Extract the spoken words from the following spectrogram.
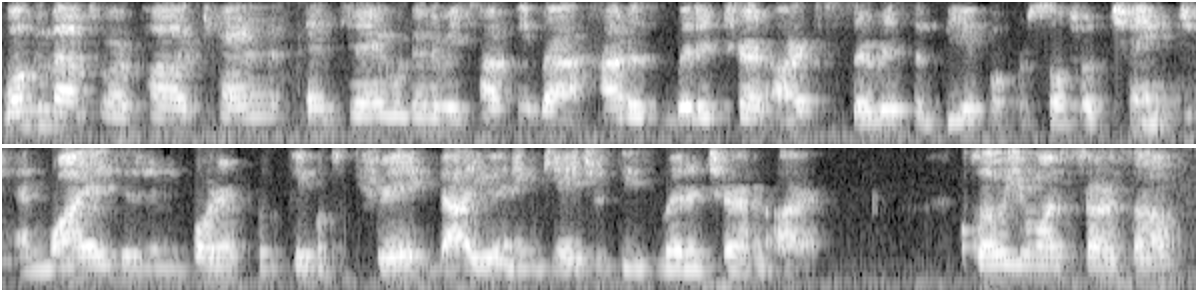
Welcome back to our podcast, and today we're going to be talking about how does literature and art serve as the vehicle for social change, and why is it important for people to create value and engage with these literature and art. Chloe, you want to start us off?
